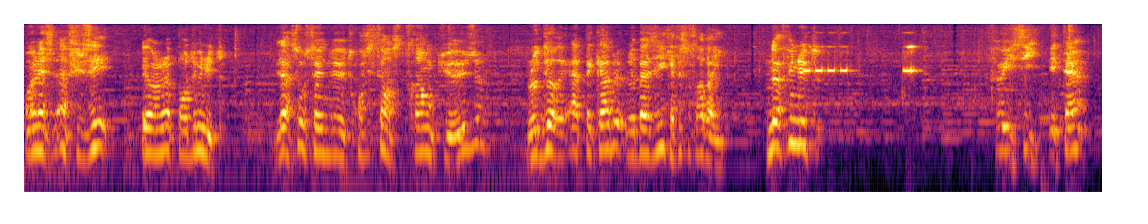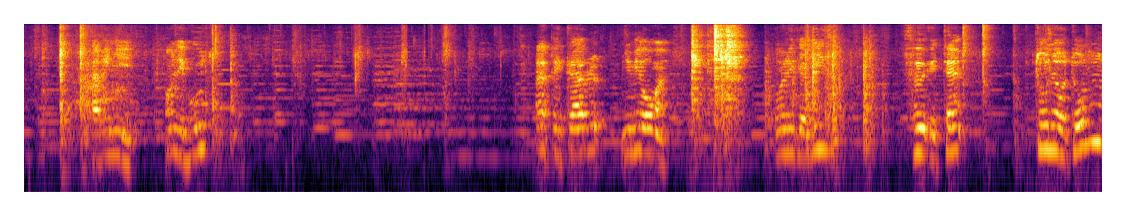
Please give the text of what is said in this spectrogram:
On laisse infuser et on en a pour 2 minutes. La sauce a une consistance très onctueuse. L'odeur est impeccable, le basilic a fait son travail. 9 minutes. Feu ici éteint. Araignée, on égoutte. Impeccable, numéro 1. On égalise. Feu éteint. Tourne et retourne.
